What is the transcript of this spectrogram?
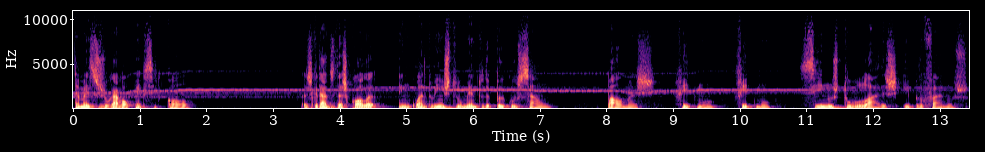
Também se jogava ao Pepsi Col. As grades da escola enquanto instrumento de percussão. Palmas, ritmo, ritmo, sinos tubulares e profanos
